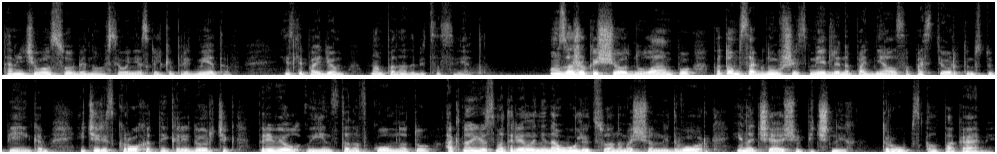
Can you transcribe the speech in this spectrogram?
«Там ничего особенного, всего несколько предметов. Если пойдем, нам понадобится свет». Он зажег еще одну лампу, потом, согнувшись, медленно поднялся по стертым ступенькам и через крохотный коридорчик привел Уинстона в комнату. Окно ее смотрело не на улицу, а на мощенный двор и на чащу печных труб с колпаками.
